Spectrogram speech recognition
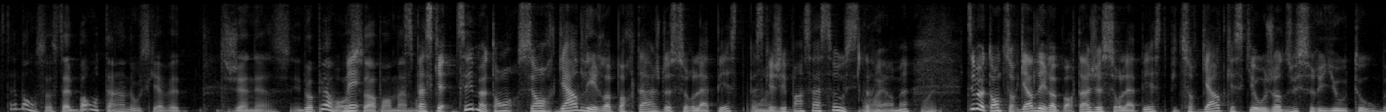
C'était bon, ça. C'était le bon temps où il y avait du jeunesse. Il doit plus avoir Mais ça, part maman. C'est parce que, tu sais, mettons, si on regarde les reportages de Sur la piste, parce Ouais. que j'ai pensé à ça aussi dernièrement. Ouais. Tu sais, mettons, tu regardes les reportages de Sur la piste, puis tu regardes qu'est-ce qu'il y a aujourd'hui sur YouTube.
